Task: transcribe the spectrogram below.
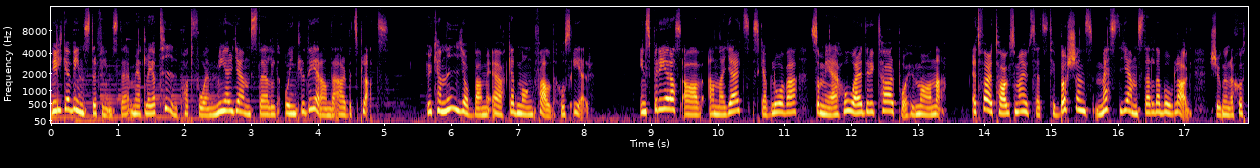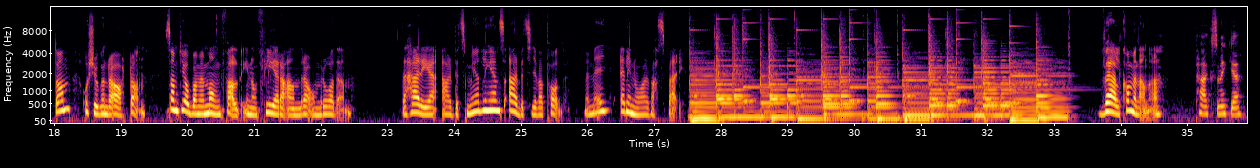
Vilka vinster finns det med att lägga tid på att få en mer jämställd och inkluderande arbetsplats? Hur kan ni jobba med ökad mångfald hos er? Inspireras av Anna Gertz Skablova som är HR-direktör på Humana. Ett företag som har utsetts till börsens mest jämställda bolag 2017 och 2018 samt jobbar med mångfald inom flera andra områden. Det här är Arbetsförmedlingens arbetsgivarpodd med mig, Elinor Wassberg. Välkommen Anna! Tack så mycket!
